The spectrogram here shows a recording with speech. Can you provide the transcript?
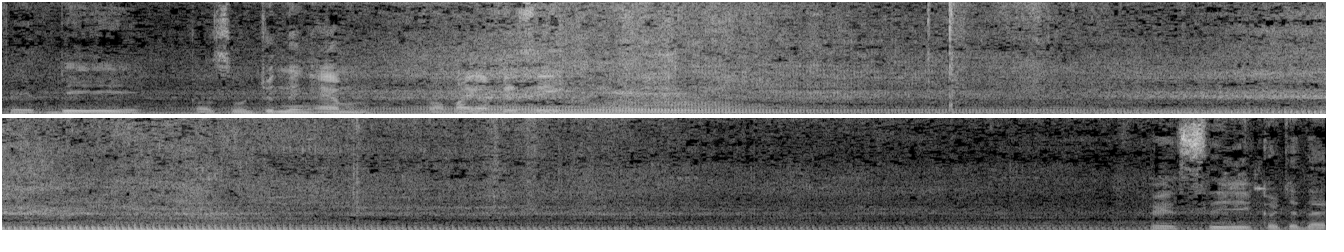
เฟส B ก็ 0.1 แอมป์ต่อไปครับเฟส C เฟส C ก็จะได้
